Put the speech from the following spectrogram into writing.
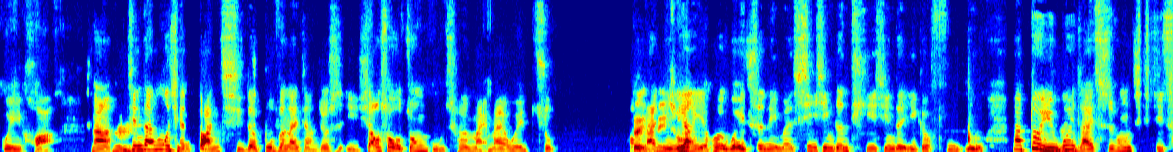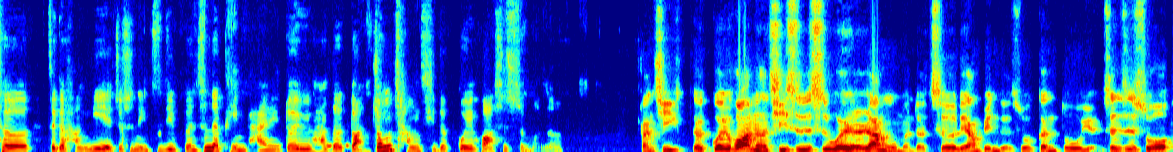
规划。那现在目前短期的部分来讲，就是以销售中古车买卖为主。对，那一样也会维持你们细心跟贴心的一个服务。那对于未来时风汽车这个行业，就是你自己本身的品牌，你对于它的短中长期的规划是什么呢？短期的规划呢，其实是为了让我们的车辆变得说更多元，甚至说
